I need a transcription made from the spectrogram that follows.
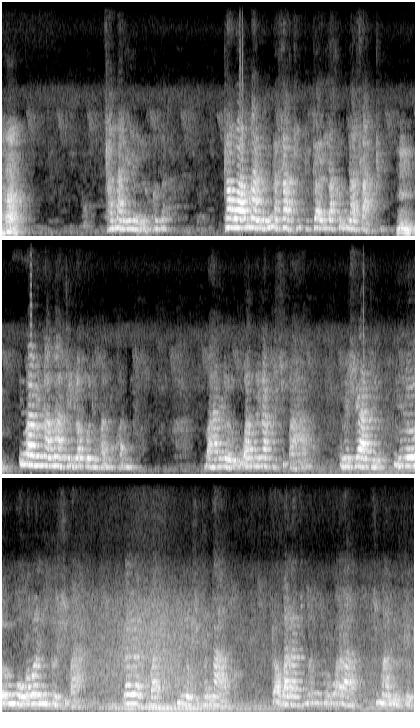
aha. Sama ile kuba kawa ma na sati tuta ila kuna sati mm iwa wena ma kila kutiwa kwa bahalo wa wena kusibaha Wisati, ilu uwa wani kusibaha, kaya sibaha, ilu sitengah 저바라 주말로 와라 주말로 쉬고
